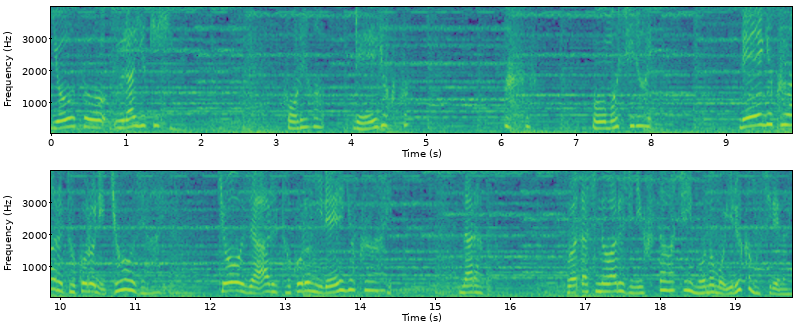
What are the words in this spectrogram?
妖刀裏行姫。これは霊玉か？面白い。霊玉あるところに強者あり強者あるところに霊玉あり。ならば私の主にふさわしい者もいるかもしれないな。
